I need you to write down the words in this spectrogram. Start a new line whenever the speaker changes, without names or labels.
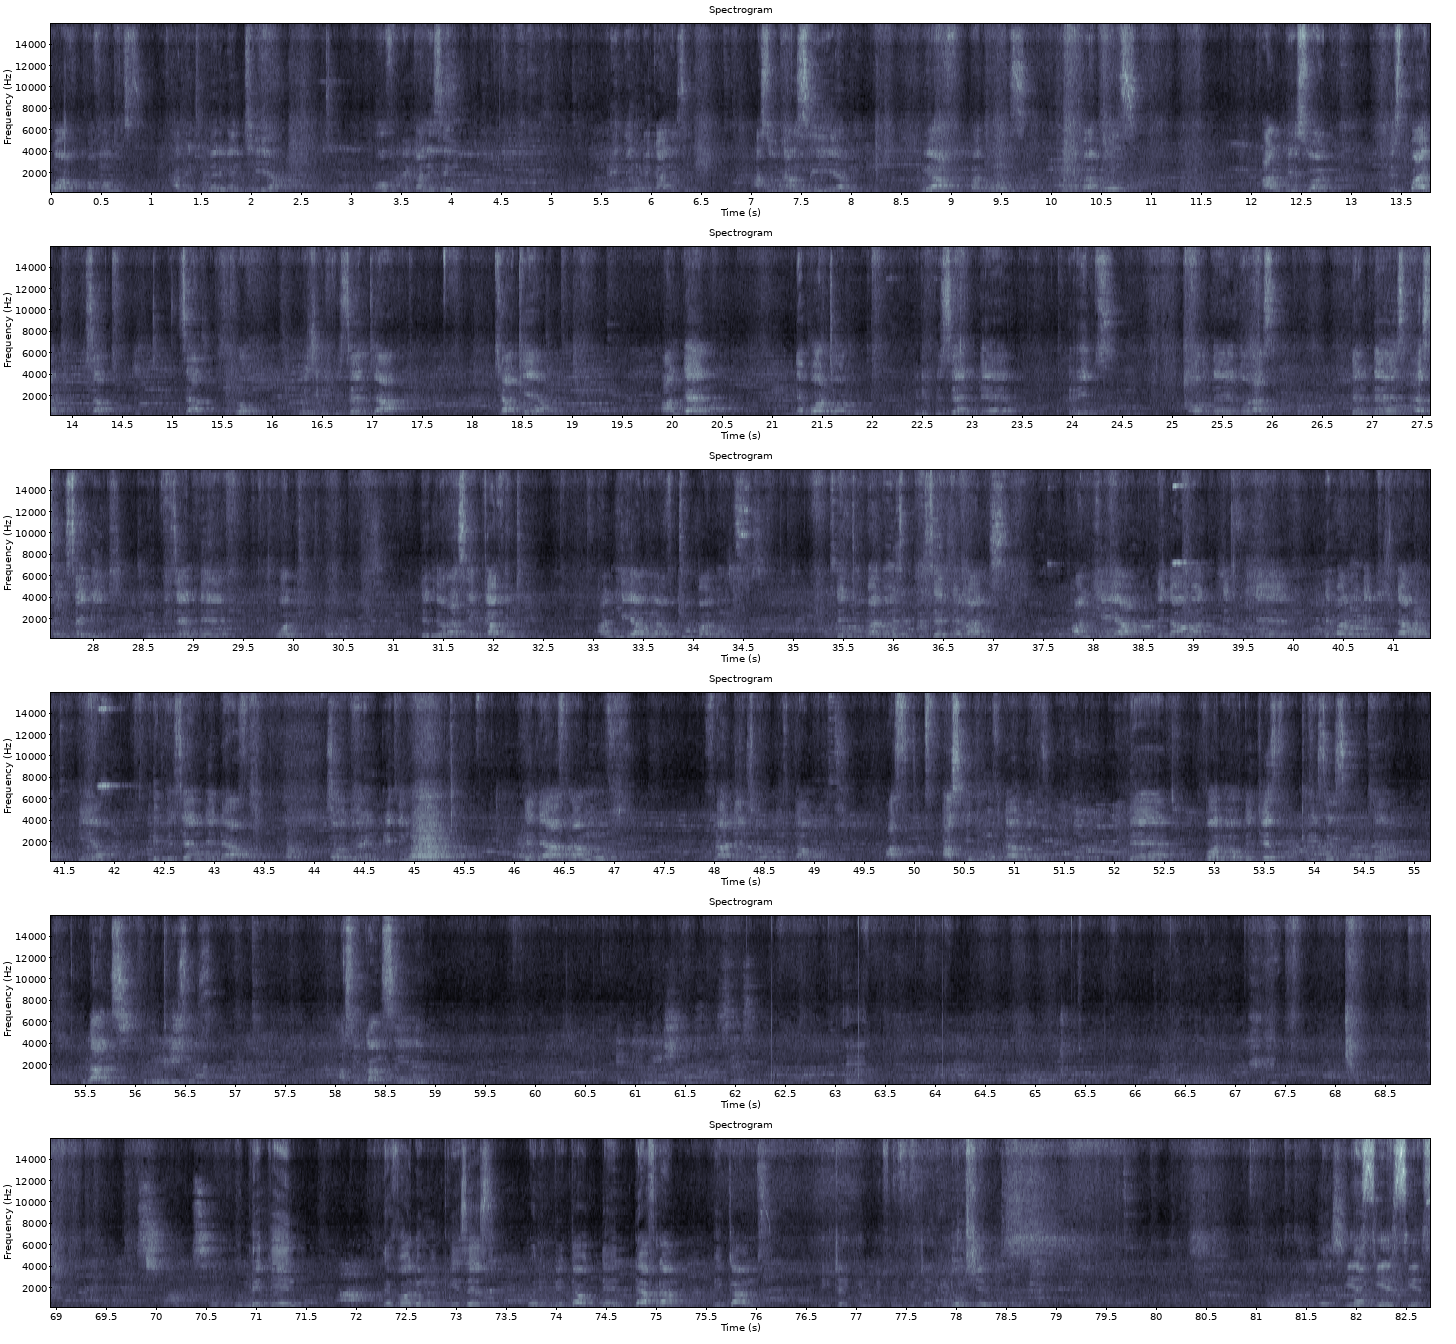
who have performed an experiment here of mechanism, breathing mechanism. As you can see here, we have balloons, big balloons, and this one, this pipe, it's a, it's a straw, which represents a trachea. And then the bottle represent the ribs or the thoracic. Then the space inside it represent the? The thoracic cavity. And here we have two balloons. The two balloons represent the lungs. And here the down the, the, the balloon that is down here represents the diaphragm. So during breathing, the diaphragm moves flattens or moves downwards. As, as it moves downwards, the volume of the chest increases and the lungs increases. As you can see here.
Eh,
Stop
To breathe in, the volume increases. When you breathe out, the diaphragm becomes
do it again, my friend. Do it again.
dome shaped. Yes,
Yes,
thank
yes, yes.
